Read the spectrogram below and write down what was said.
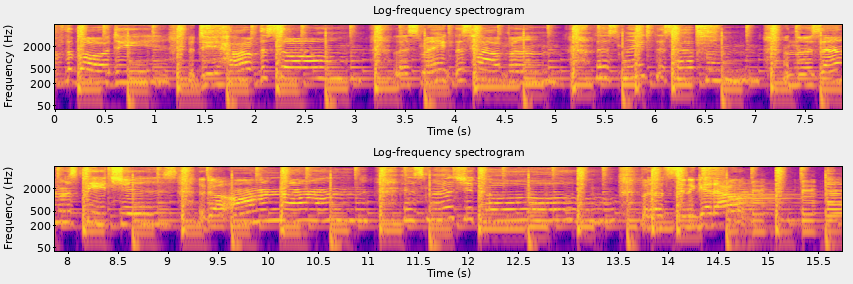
have the body, but do you have the soul? Let's make this happen. Let's make this happen. And those endless beaches that go on and on, it's magical. But I'd sooner get out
